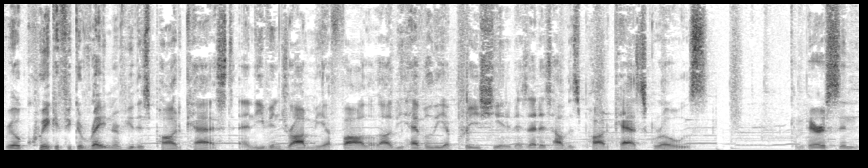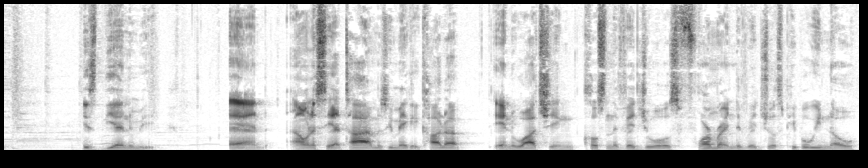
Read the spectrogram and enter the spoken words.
real quick, if you could rate and review this podcast and even drop me a follow, that would be heavily appreciated as that is how this podcast grows. Comparison is the enemy. And I want to say at times we may get caught up in watching close individuals, former individuals, people we know,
